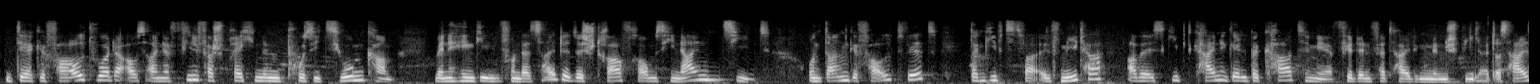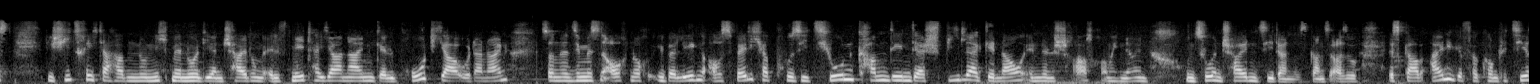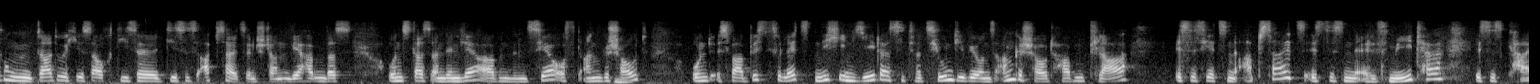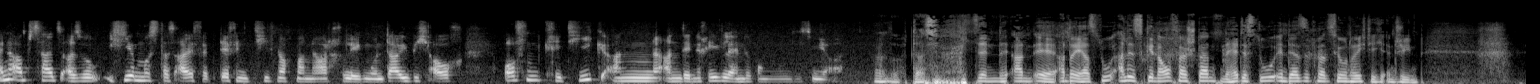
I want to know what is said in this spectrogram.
der gefault wurde, aus einer vielversprechenden Position kam. Wenn er hingegen von der Seite des Strafraums hineinzieht und dann gefault wird, dann gibt es zwar Elfmeter, aber es gibt keine gelbe Karte mehr für den verteidigenden Spieler. Das heißt, die Schiedsrichter haben nun nicht mehr nur die Entscheidung Elfmeter ja, nein, gelb-rot ja oder nein, sondern sie müssen auch noch überlegen, aus welcher Position kam denn der Spieler genau in den Strafraum hinein. Und so entscheiden sie dann das Ganze. Also es gab einige Verkomplizierungen und dadurch ist auch diese, dieses Abseits entstanden. Wir haben das, uns das an den Lehrabenden sehr oft angeschaut. Und es war bis zuletzt nicht in jeder Situation, die wir uns angeschaut haben, klar, ist es jetzt ein Abseits? Ist es ein Elfmeter? Ist es kein Abseits? Also hier muss das IFAB definitiv nochmal nachlegen. Und da übe ich auch offen Kritik an, an den Regeländerungen in diesem Jahr. Also das, denn, äh, André, hast du alles genau verstanden? Hättest du in der Situation richtig entschieden?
